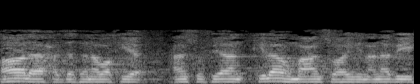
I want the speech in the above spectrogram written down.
قال حدثنا وكيع عن سفيان كلاهما عن سهيل عن أبيه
